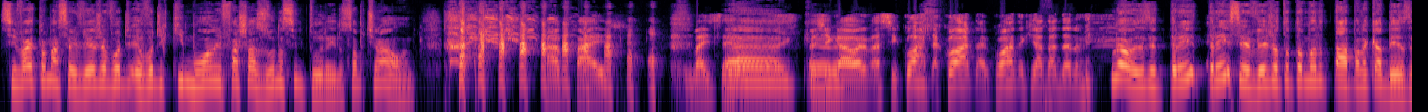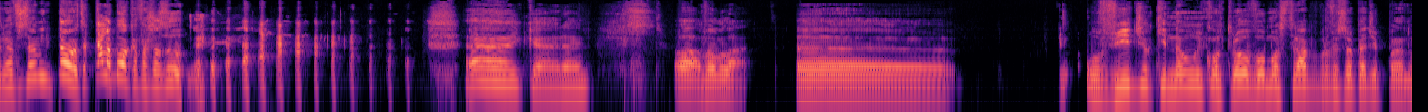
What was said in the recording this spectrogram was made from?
se vai tomar cerveja, eu vou de, eu vou de kimono e faixa azul na cintura ainda, só pra tirar onda. Rapaz, vai ser. Ai, vai chegar a hora e vai assim: corta, corta, corta que já tá dando. Não, assim, três, três cervejas eu tô tomando tapa na cabeça, né? Eu falei, assim, então, cala a boca, faixa azul. Ai, caralho. Ó, vamos lá. Ah, O vídeo que não encontrou, eu vou mostrar pro professor Pé de Pano.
